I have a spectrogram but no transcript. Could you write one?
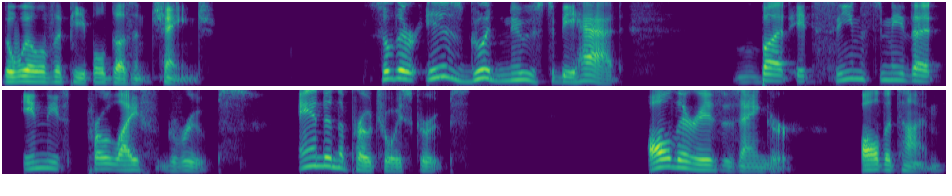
the will of the people doesn't change. So there is good news to be had. But it seems to me that in these pro life groups and in the pro choice groups, all there is is anger. all the time.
